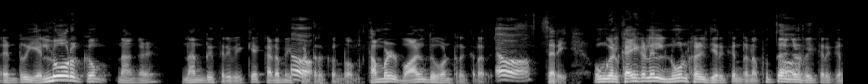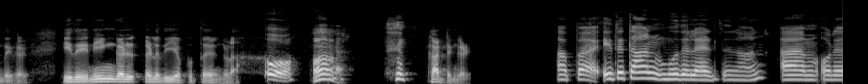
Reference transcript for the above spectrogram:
என்று எல்லோருக்கும் நாங்கள் நன்றி தெரிவிக்க கடமைப்பட்டிருக்கின்றோம். தமிழ் வாழ்ந்து கொண்டிருக்கிறது. சரி உங்கள் கைகளில் நூல்கள் இருக்கின்றன புத்தகங்கள் வைத்திருக்கின்றீர்கள். இது நீங்கள் எழுதிய புத்தகங்களா? ஓ. காட்டுங்கள். அப்ப இதுதான் முதல்ல ஆம், ஒரு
